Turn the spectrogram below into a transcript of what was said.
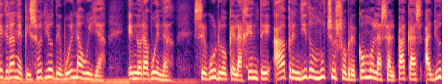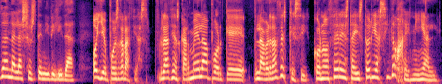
Qué gran episodio de Buena Huilla. Enhorabuena. Seguro que la gente ha aprendido mucho sobre cómo las alpacas ayudan a la sostenibilidad. Oye, pues gracias. Gracias, Carmela, porque la verdad es que sí, conocer esta historia ha sido genial.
